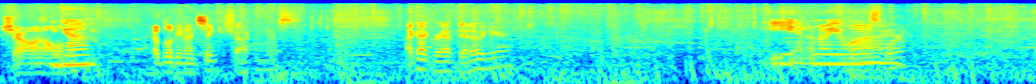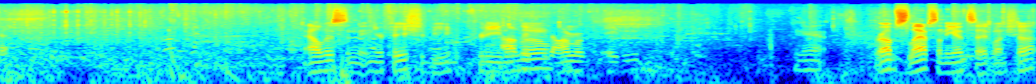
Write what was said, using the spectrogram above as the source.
Shower on all of you them. Go. Oblivion on sync. Shocking this. I got Gravdetto here. Yeah, I don't know who you Nice are. four. Alvis and in your face should be pretty Alvis low. with armor AB. Yeah. Rob slaps on the outside one shot.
